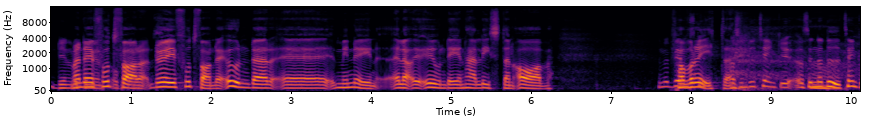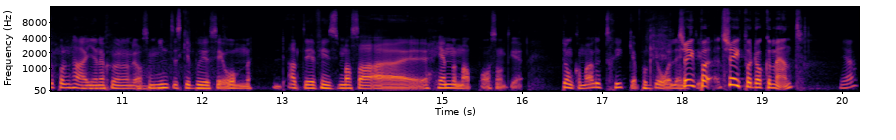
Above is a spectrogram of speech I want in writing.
Men det är fortfarande, du är ju fortfarande under eh, menyn, eller under den här listan av Men vem ska- favoriter. Alltså, du tänker, alltså när du tänker på den här generationen då som inte ska bry sig om att det finns massa äh, hemmappar och sånt grejer. De kommer aldrig trycka på gå längst Tryck upp. på, tryck på dokument. Ja,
